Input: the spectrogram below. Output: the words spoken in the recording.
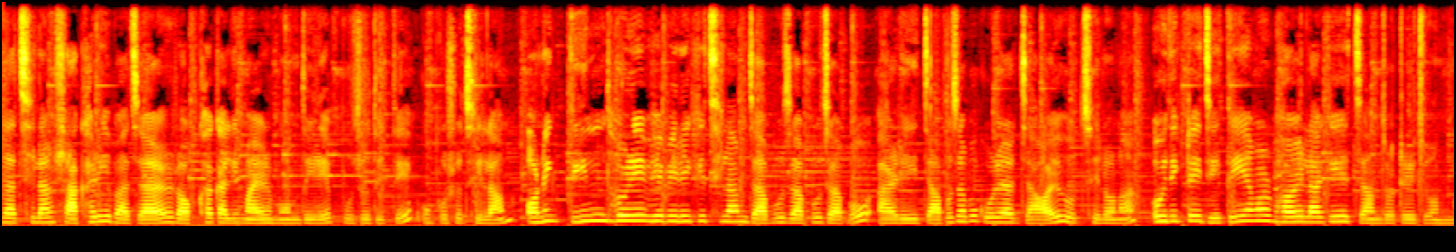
যাচ্ছিলাম শাখারি বাজার রক্ষাকালী মায়ের মন্দিরে পুজো দিতে উপসও ছিলাম। অনেক দিন ধরে ভেবে রেখেছিলাম, যাব যাব যাব। আর এই যাব যাব করে আর যাওয়াই হচ্ছিল না। ওই দিকটায় যেতেই আমার ভয় লাগে যানজটের জন্য।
